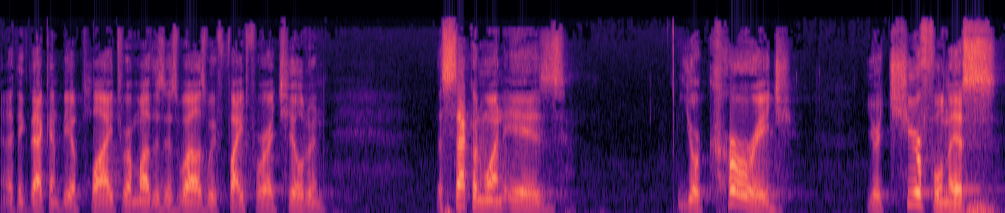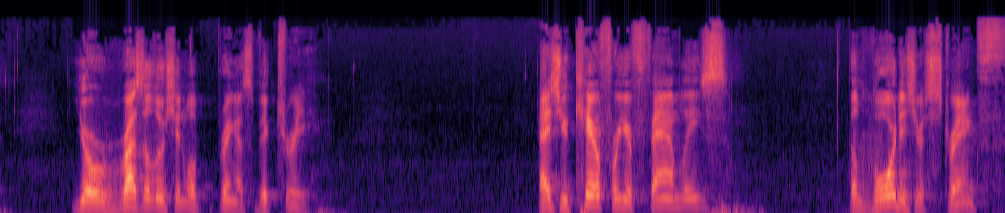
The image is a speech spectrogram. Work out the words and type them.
And I think that can be applied to our mothers as well as we fight for our children. The second one is Your courage, your cheerfulness, your resolution will bring us victory. As you care for your families, the Lord is your strength.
